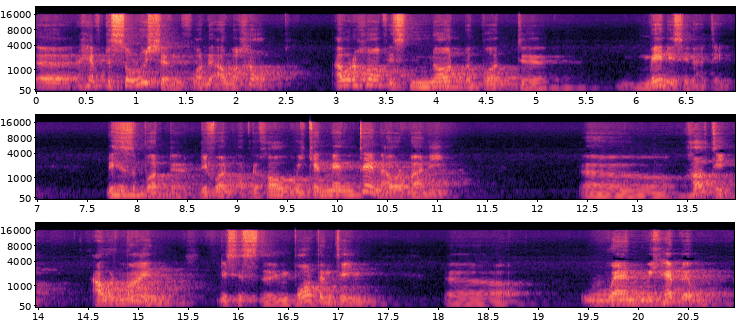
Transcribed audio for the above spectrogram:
uh, have the solution for the, our health. Our health is not about the medicine, I think. This is about the different of the how we can maintain our body uh, healthy. Our mind this is the important thing. Uh, when we have the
